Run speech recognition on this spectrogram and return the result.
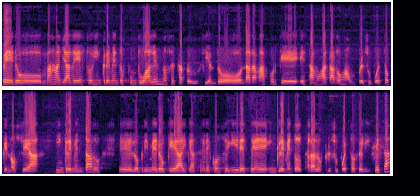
pero más allá de estos incrementos puntuales no se está produciendo nada más porque estamos atados a un presupuesto que no se ha incrementado. Eh, lo primero que hay que hacer es conseguir ese incremento para los presupuestos del INGESA,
